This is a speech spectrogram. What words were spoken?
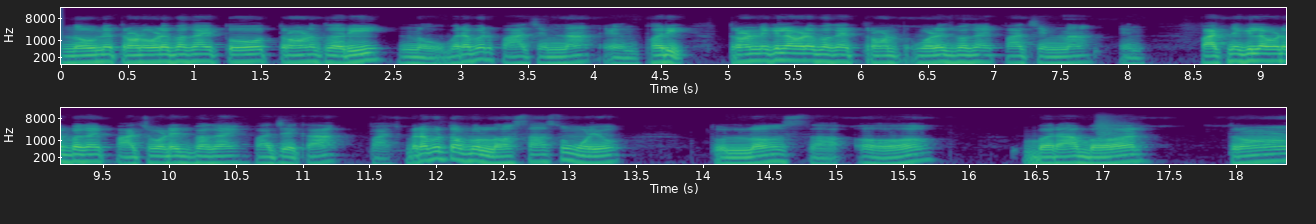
નવને ત્રણ વડે ભગાય તો ત્રણ તરી નવ, બરાબર? પાંચ એમના એમ ફરી. ત્રણને કેટલા વડે ભગાય? ત્રણ વડે જ ભગાય, પાંચ એમના એમ. પાંચને કેટલા વડે ભગાય? પાંચ વડે જ ભગાય. પાંચ એકા પાંચ. બરાબર? તો આપણો લસા શું મળ્યો? તો લસા અ બરાબર ત્રણ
